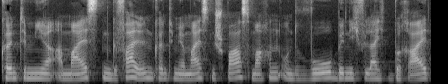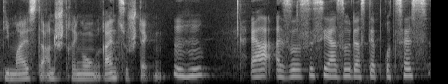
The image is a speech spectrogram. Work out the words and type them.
könnte mir am meisten gefallen, könnte mir am meisten Spaß machen und wo bin ich vielleicht bereit, die meiste Anstrengung reinzustecken. Mhm. Ja, also es ist ja so, dass der Prozess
